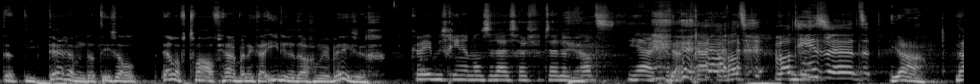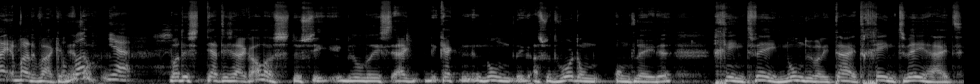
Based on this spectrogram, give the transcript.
dat, die term, dat is al 11, 12 jaar ben ik daar iedere dag mee bezig. Kun je misschien aan onze luisteraars vertellen Ja. wat... Ja, ik ga vragen. Wat, Wat is het? Ja, nou, ja, waar, waar ik het net wat, al ja, Wat is, ja, het is eigenlijk alles. Dus ik, ik bedoel, er is eigenlijk, kijk, non, als we het woord on- ontleden, geen twee, non-dualiteit, geen tweeheid.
